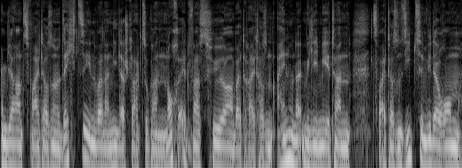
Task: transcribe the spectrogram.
Im Jahr 2016 war der Niederschlag sogar noch etwas höher, bei 3100 Millimetern. 2017 wiederum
